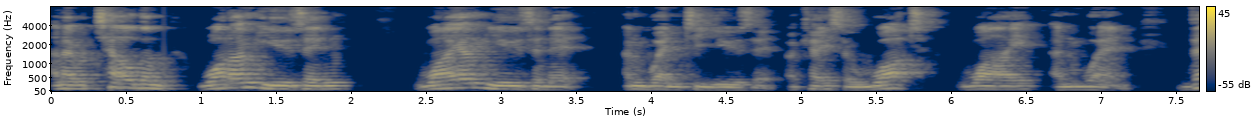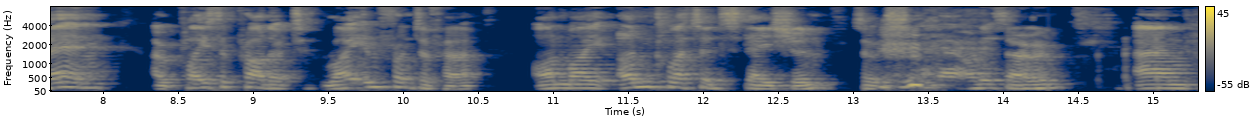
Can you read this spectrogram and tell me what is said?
and I would tell them what I'm using, why I'm using it, and when to use it. Okay, so what, why, and when. Then I would place the product right in front of her on my uncluttered station, so it's there on its own. And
